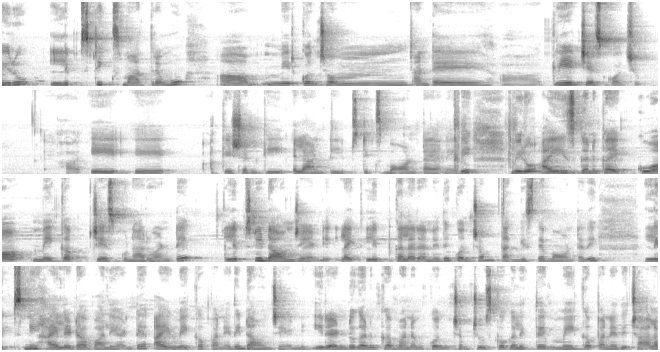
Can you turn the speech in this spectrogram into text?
మీరు లిప్స్టిక్స్ మాత్రము మీరు కొంచెం అంటే క్రియేట్ చేసుకోవచ్చు. ఏ ఏ అకేషన్కి ఎలాంటి లిప్స్టిక్స్ బాగుంటాయి అనేది మీరు ఐస్ కనుక ఎక్కువ మేకప్ చేసుకున్నారు అంటే లిప్స్ని డౌన్ చేయండి. లైక్ లిప్ కలర్ అనేది కొంచెం తగ్గిస్తే బాగుంటుంది. లిప్స్ని హైలైట్ అవ్వాలి అంటే ఐ మేకప్ అనేది డౌన్ చేయండి. ఈ రెండు కనుక మనం కొంచెం చూసుకోగలిగితే మేకప్ అనేది చాలా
